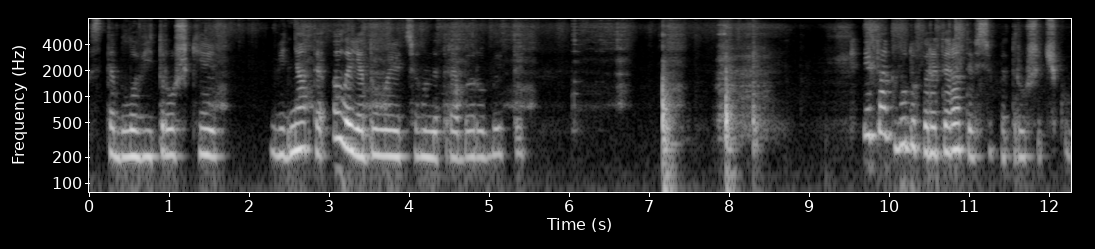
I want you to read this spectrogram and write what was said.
стеблові трошки відняти, але я думаю, цього не треба робити. І так буду перетирати всю петрушечку.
